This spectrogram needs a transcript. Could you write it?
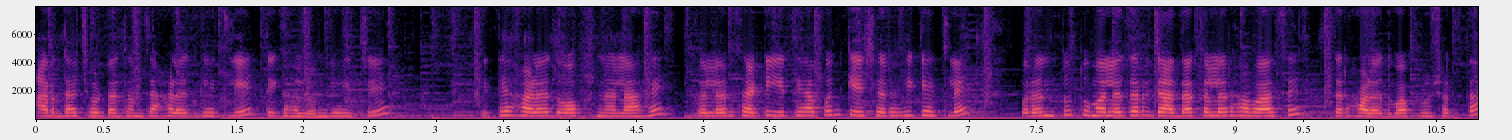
अर्धा छोटा चमचा हळद घेतली आहे ते घालून घ्यायची इथे हळद ऑप्शनल आहे. कलरसाठी इथे आपण केशरही घेतलंय परंतु तुम्हाला जर जादा कलर हवा असेल तर हळद वापरू शकता.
